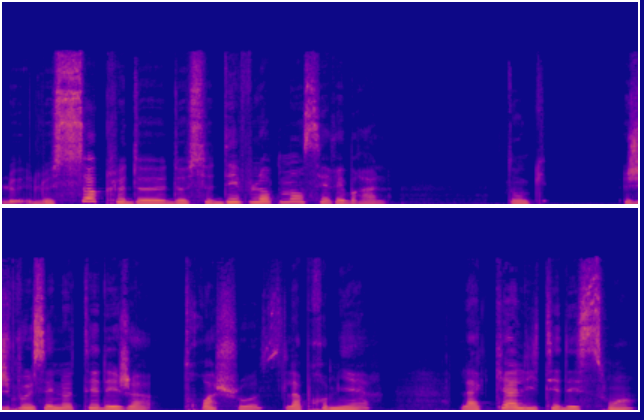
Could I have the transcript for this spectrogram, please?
le, socle de, de ce développement cérébral. Donc je vous ai noté déjà trois choses. La première, la qualité des soins.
